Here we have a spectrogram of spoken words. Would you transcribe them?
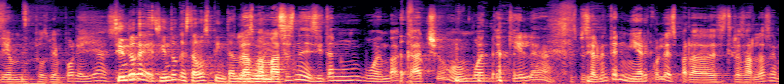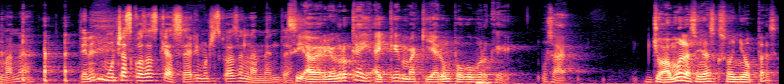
Bien, pues bien por ellas. Siento que, siento que estamos pintando. Las mamás necesitan un buen bacacho, un buen tequila, especialmente en miércoles para desestresar la semana. Tienen muchas cosas que hacer y muchas cosas en la mente. Sí, a ver, yo creo que hay, hay que maquillar un poco porque, o sea, yo amo a las señoras que son ñopas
